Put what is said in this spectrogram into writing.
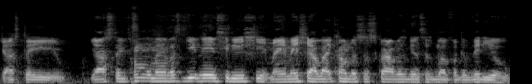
y'all stay y'all stay tuned, man. Let's get into this shit, man. Make sure y'all like, comment, subscribe, let's get into this motherfucking video.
